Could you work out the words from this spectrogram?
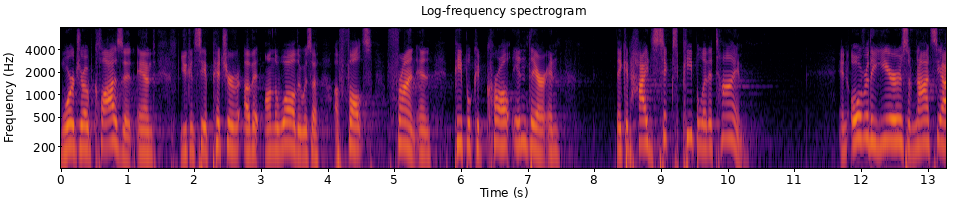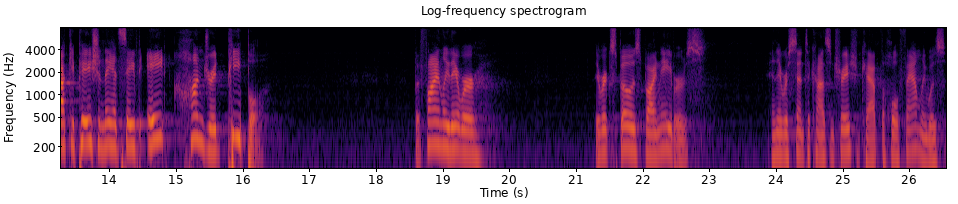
wardrobe closet, and you can see a picture of it on the wall. There was a, a false front, and people could crawl in there and they could hide six people at a time. And over the years of Nazi occupation, they had saved 800 people. But finally, they were, they were exposed by neighbors and they were sent to concentration camp. The whole family was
